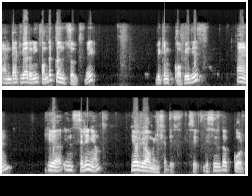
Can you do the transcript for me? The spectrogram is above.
and that we are running from the console right? We can copy this and here in selenium here we have mentioned this. See this is the code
